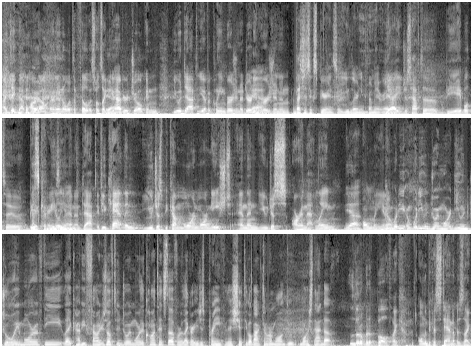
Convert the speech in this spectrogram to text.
I take that part out and I know what to fill it with. So it's like you have your joke and you adapt it. You have a clean version, a dirty Yeah. version, and And that's just experience. So you learning from it, right? yeah, you just have to be able to be That's a chameleon man. and adapt. If you can't, then you just become more and more niched, and then you just are in that lane Yeah. only. You know? And what do you and what do you enjoy more? Do you enjoy more of the like? Have you found yourself to enjoy more of the content stuff, or like are you just praying for this shit to go back to normal and do more stand up? A little bit of both, like only because stand up is like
